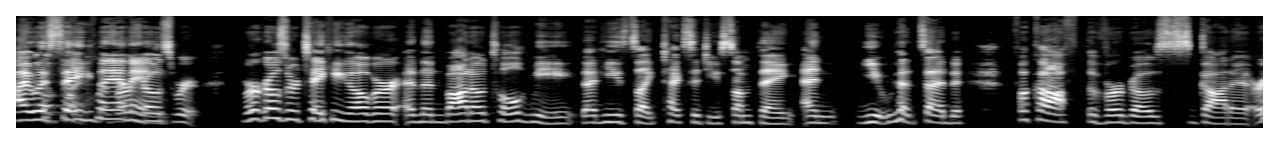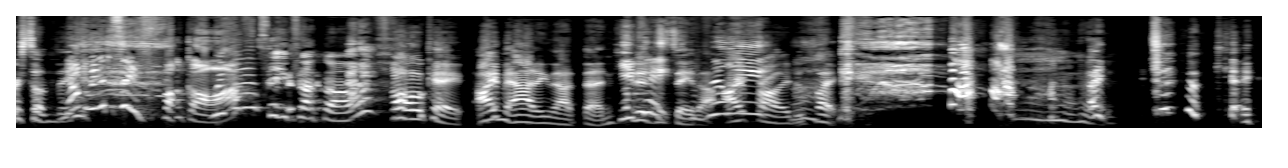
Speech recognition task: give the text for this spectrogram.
I was Oh, saying the planning. Virgos were Virgos were taking over, and then Bono told me that he's like texted you something, and you had said, "Fuck off, the Virgos got it" or something. No, we didn't say fuck off." We didn't say fuck off. oh, okay, I'm adding that then. He Okay, didn't say that. really? I probably just like okay.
